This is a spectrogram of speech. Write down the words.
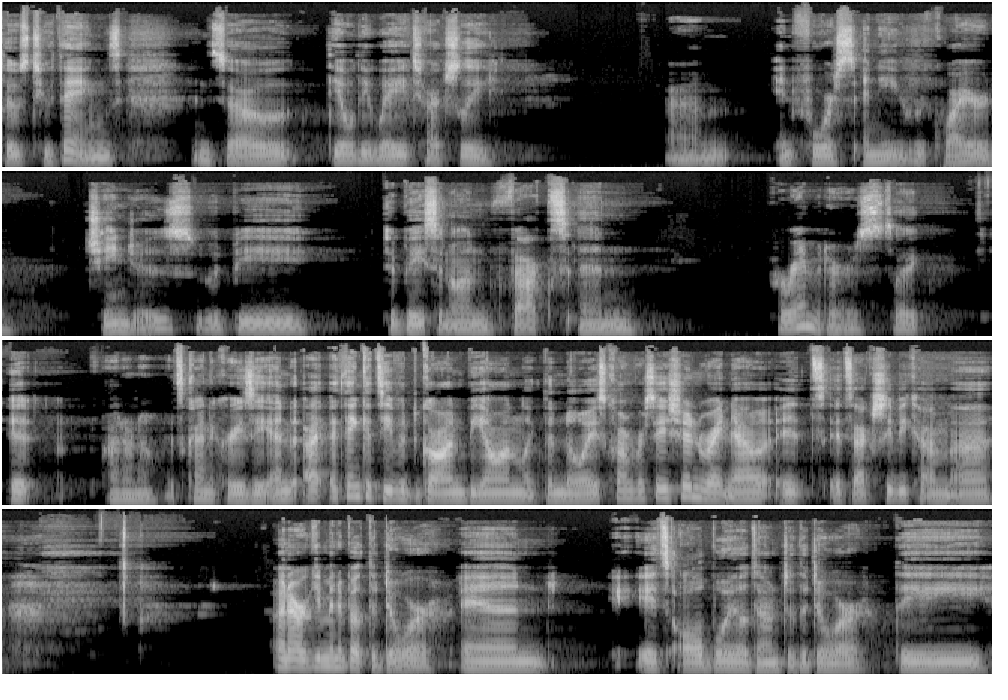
those two things. And so the only way to actually um, enforce any required changes would be to base it on facts and parameters. Like it I don't know. It's kind of crazy, and I, I, think it's even gone beyond like the noise conversation. Right now, it's it's actually become a, uh, an argument about the door, and it's all boiled down to the door. the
